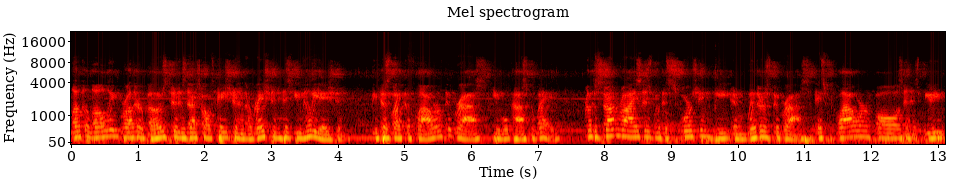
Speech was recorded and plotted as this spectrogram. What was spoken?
Let the lowly brother boast in his exaltation and the rich in his humiliation, because like the flower of the grass, he will pass away. For the sun rises with its scorching heat and withers the grass. Its flower falls and its beauty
